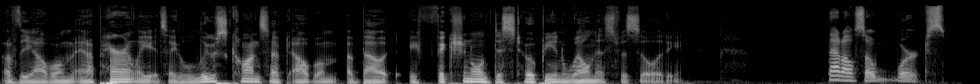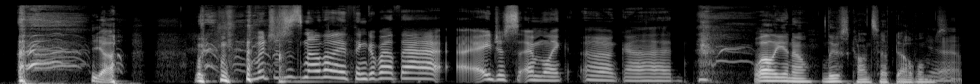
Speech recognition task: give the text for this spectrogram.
of the album, and apparently it's a loose concept album about a fictional dystopian wellness facility. That also works. Yeah. Which is just now that I think about that, I just I'm like, oh god. Well, you know, loose concept albums. Yeah.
